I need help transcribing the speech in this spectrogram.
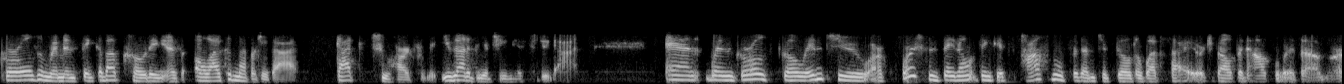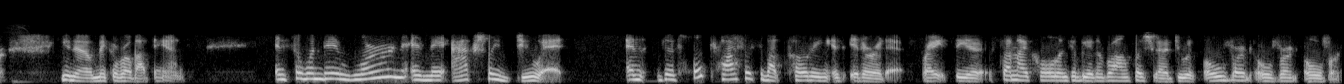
girls and women think about coding as, oh, I could never do that. that's too hard for me. You got to be a genius to do that. And when girls go into our courses, they don't think it's possible for them to build a website or develop an algorithm or, you know, make a robot dance. And so when they learn and they actually do it, and this whole process about coding is iterative, right? The semicolon can be in the wrong place. You got to do it over and over and over.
